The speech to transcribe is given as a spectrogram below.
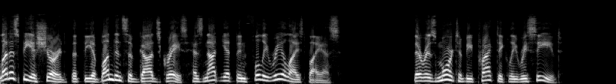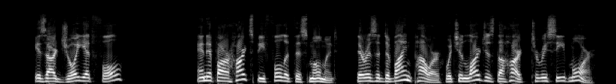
Let us be assured that the abundance of God's grace has not yet been fully realized by us. There is more to be practically received. Is our joy yet full? And if our hearts be full at this moment, there is a divine power which enlarges the heart to receive more.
